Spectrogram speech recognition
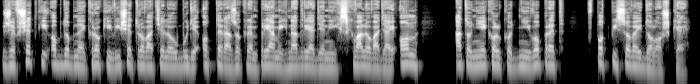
že všetky obdobné kroky vyšetrovateľov bude odteraz okrem priamých nadriadených schvaľovať aj on, a to niekoľko dní vopred v podpisovej doložke.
